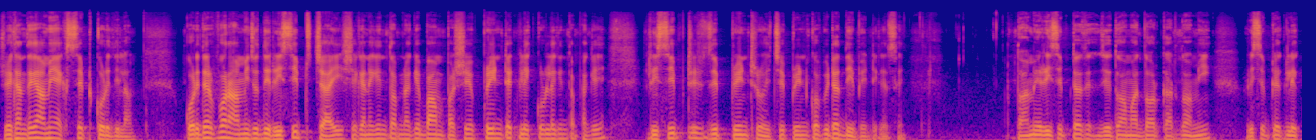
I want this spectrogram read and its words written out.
সো এখান থেকে আমি অ্যাকসেপ্ট করে দিলাম। করে দেওয়ার পর আমি যদি রিসিপ্ট চাই, সেখানে কিন্তু আপনাকে বাম পাশে প্রিন্টে ক্লিক করলে কিন্তু আপনাকে রিসিপ্টের যে প্রিন্ট রয়েছে প্রিন্ট কপিটা দিবে, ঠিক আছে? তো আমি রিসিপ্টটা যেহেতু আমার দরকার, তো আমি রিসিপ্টে ক্লিক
